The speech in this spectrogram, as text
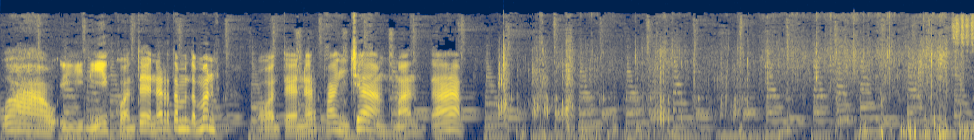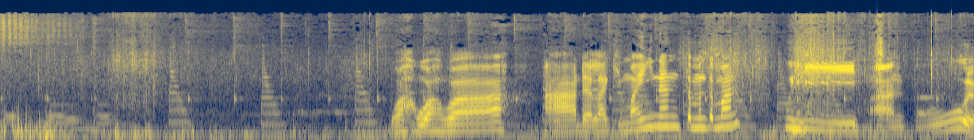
Wow, ini kontainer teman-teman. Kontainer panjang. Mantap. Wah, wah, wah. Ada lagi mainan teman-teman. Wih, mantul.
